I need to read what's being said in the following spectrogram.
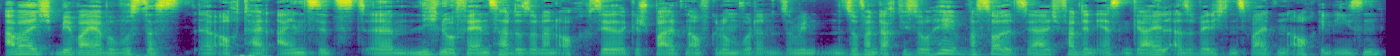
Aber ich, mir war ja bewusst, dass äh, auch Teil 1 jetzt ähm, nicht nur Fans hatte, sondern auch sehr gespalten aufgenommen wurde. Insofern dachte ich so, hey, was soll's, ja? Ich fand den ersten geil, also werde ich den zweiten auch genießen.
